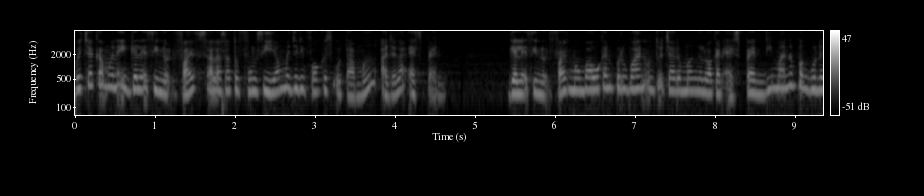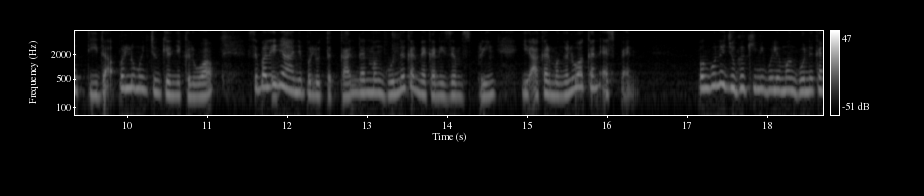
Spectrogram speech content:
Bercakap mengenai Galaxy Note 5, salah satu fungsi yang menjadi fokus utama adalah S Pen. Galaxy Note 5 membawakan perubahan untuk cara mengeluarkan S Pen di mana pengguna tidak perlu mencungkilnya keluar, sebaliknya hanya perlu tekan dan menggunakan mekanisme spring yang akan mengeluarkan S Pen. Pengguna juga kini boleh menggunakan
